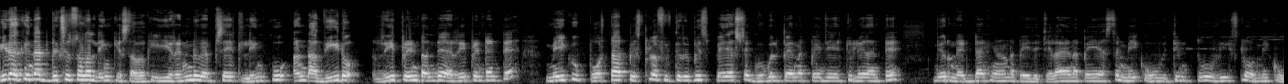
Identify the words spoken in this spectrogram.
వీడియో కింద డిస్క్రిప్షన్లో లింక్ ఇస్తావు ఓకే ఈ రెండు వెబ్సైట్ లింకు అండ్ ఆ వీడియో రీప్రింట్ అంటే రీప్రింట్ అంటే మీకు పోస్ట్ ఆఫీస్లో ఫిఫ్టీ రూపీస్ పే చేస్తే గూగుల్ పే అయినా పే చేయొచ్చు. లేదంటే మీరు నెట్ బ్యాంకింగ్ అయినా పే చేయొచ్చు. ఎలా అయినా పే చేస్తే మీకు విత్ ఇన్ టూ వీక్స్లో మీకు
